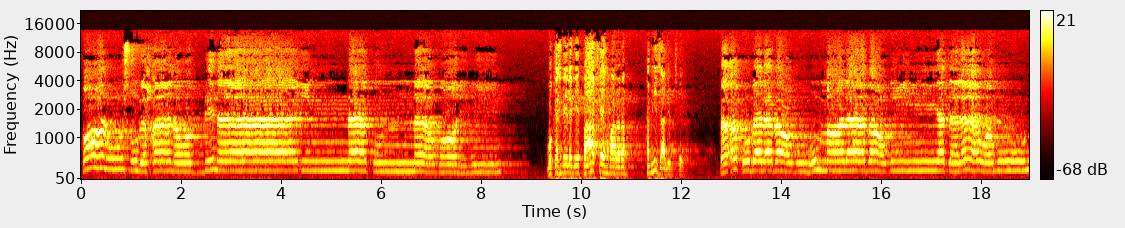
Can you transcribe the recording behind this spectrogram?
قالوا سبحان ربنا إنا كنا ظالمين۔ وہ کہنے لگے پاک ہے ہمارا رب ہم ہی ظالم تھے. فأقبل بعضهم على بعض يتلاومون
